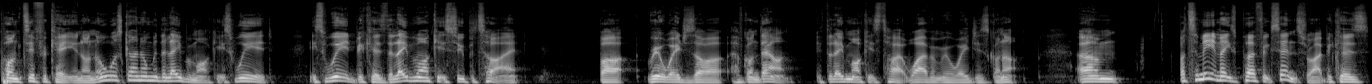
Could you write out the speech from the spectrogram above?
pontificating on, oh, what's going on with the labour market? It's weird. It's weird because the labour market is super tight, but real wages are have gone down. If the labour market is tight, why haven't real wages gone up? Um, but to me, it makes perfect sense, right? Because,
